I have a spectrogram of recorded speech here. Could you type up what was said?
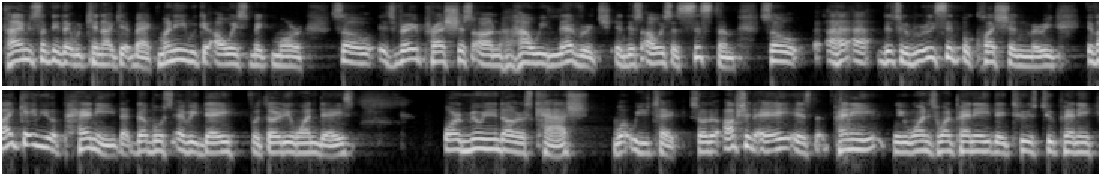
time is something that we cannot get back. Money we could always make more. So it's very precious on how we leverage, and there's always a system. So uh, uh, there's a really simple question, Marie. If I gave you a penny that doubles every day for 31 days, or a million dollars cash, what will you take? So the option A is the penny, day one is one penny, day two is two penny,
